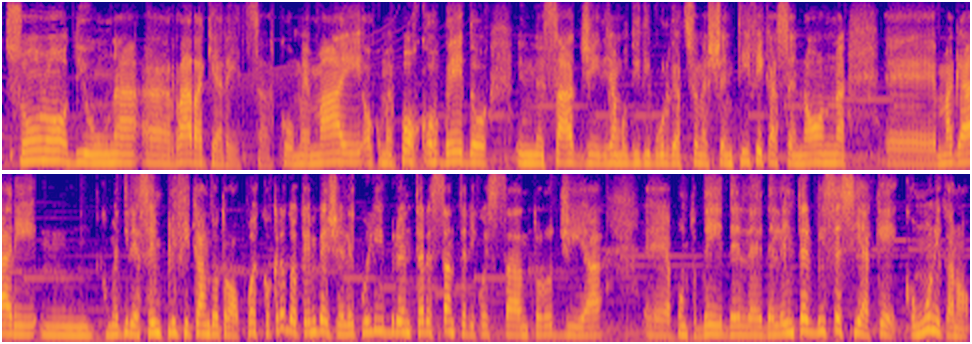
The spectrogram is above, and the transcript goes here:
sono di una uh, rara chiarezza. Come mai o come poco vedo in saggi diciamo di divulgazione scientifica se non eh, magari mh, come dire semplificando troppo. Ecco credo che invece l'equilibrio interessante di questa antologia eh, appunto dei, delle, delle interviste sia che comunicano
